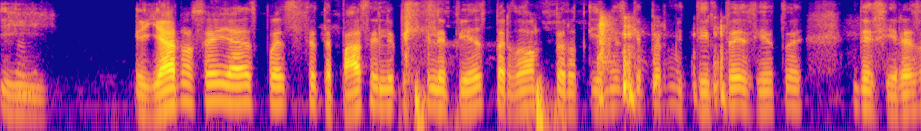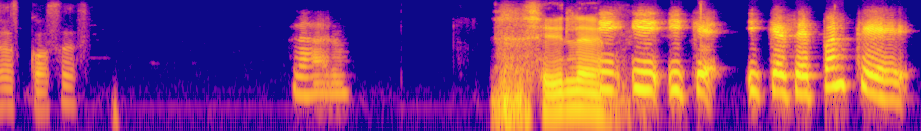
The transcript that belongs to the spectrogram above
Y, y ya no sé, ya después se te pasa y le, pi- le pides perdón, pero tienes que permitirte decirte, decir esas cosas. Claro. Sí, le... Y, y, y que, y que sepan que,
